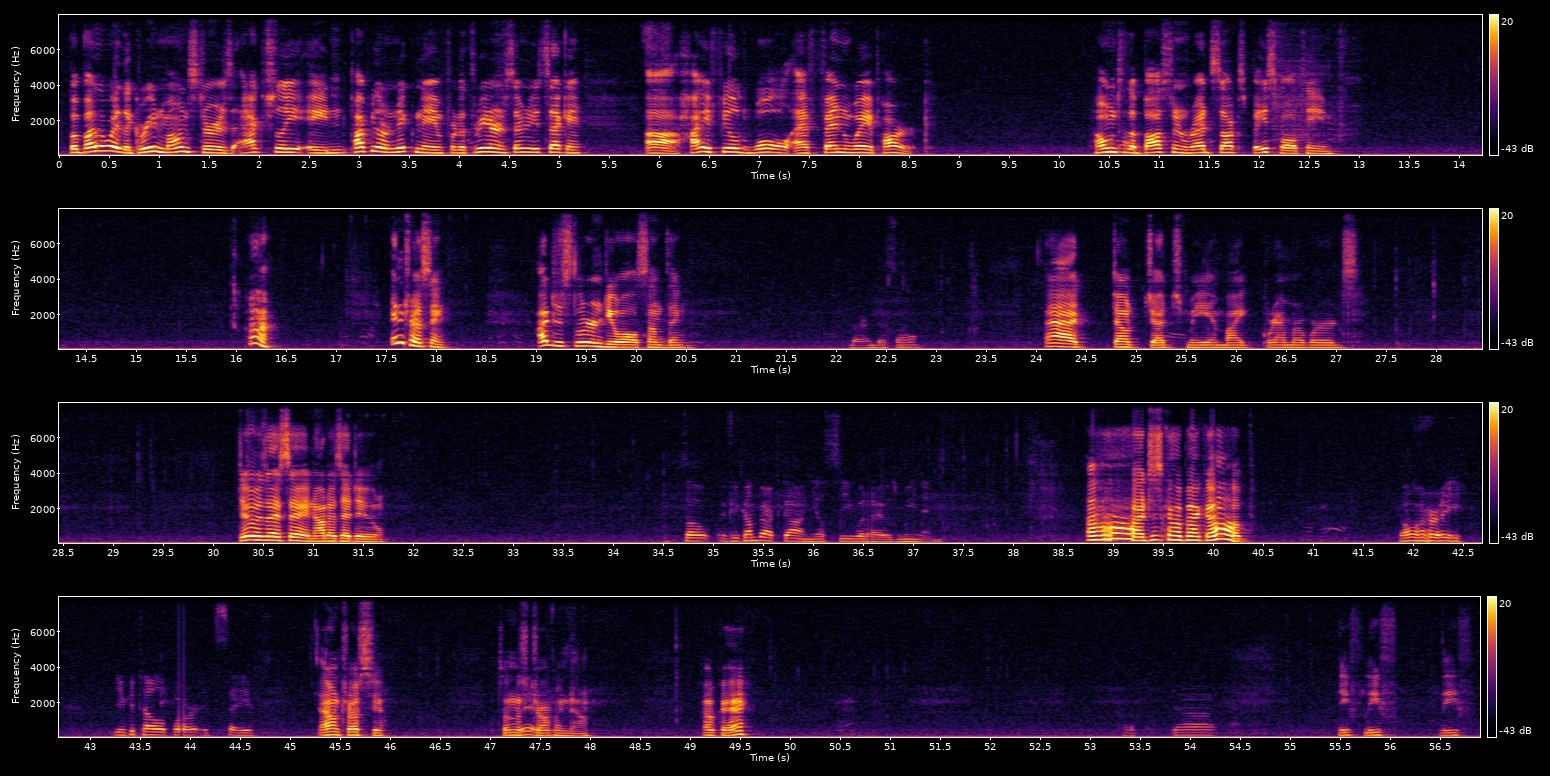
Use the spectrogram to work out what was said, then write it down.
But by the way, the Green Monster is actually a popular nickname for the 372nd uh, Highfield Wall at Fenway Park, home to the Boston Red Sox baseball team. Interesting. I just learned you all something. learned us all. Ah, don't judge me and my grammar words. Do as I say, not as I do. So if you come back down, you'll see what I was meaning. Ah, I just got back up. Don't worry. You can teleport. It's safe. I don't trust you. I'm just It dropping down. Okay. Leaf, leaf, leaf.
